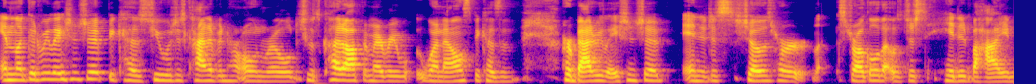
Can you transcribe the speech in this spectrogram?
in a good relationship because she was just kind of in her own world. She was cut off from everyone else because of her bad relationship, and it just shows her struggle that was just hidden behind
